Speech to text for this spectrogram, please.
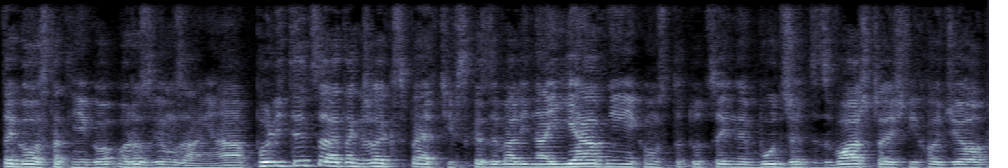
tego ostatniego rozwiązania. Politycy, ale także eksperci wskazywali na jawnie niekonstytucyjny budżet, zwłaszcza jeśli chodzi o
